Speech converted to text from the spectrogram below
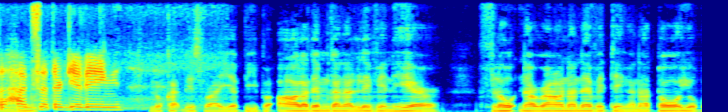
the mm-hmm. hugs that they're giving. Look at this right here, people. All of them gonna live in here, floating around and everything. And I told you,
